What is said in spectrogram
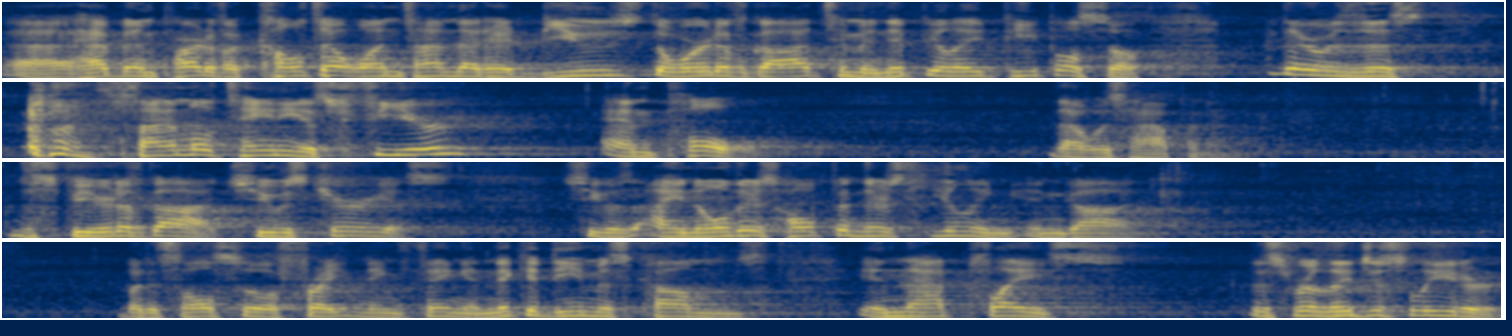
uh, had been part of a cult at one time that had abused the word of God to manipulate people. So there was this simultaneous fear and pull that was happening. The Spirit of God. She was curious. She goes, I know there's hope and there's healing in God. But it's also a frightening thing. And Nicodemus comes in that place. This religious leader,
